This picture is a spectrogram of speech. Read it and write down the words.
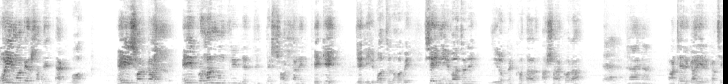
ওই মতের সাথে এক একমত। এই সরকার, এই প্রধানমন্ত্রীর নেতৃত্বে সরকারের থেকে যে নির্বাচন হবে, সেই নির্বাচনে নিরপেক্ষতার আশা করা, কাঠের গায়ের কাছে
